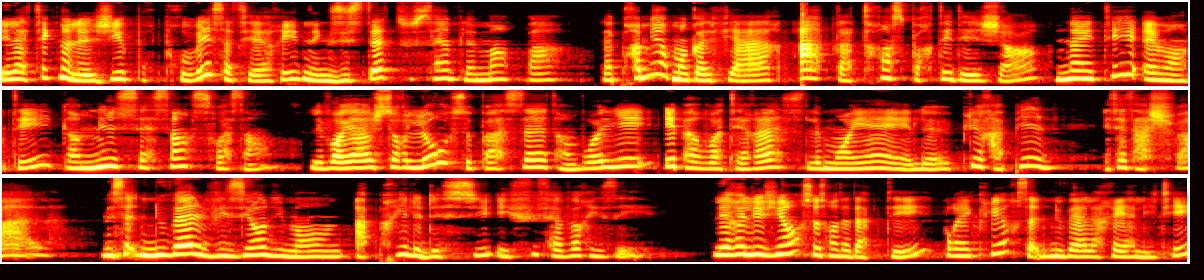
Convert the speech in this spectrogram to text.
et la technologie pour prouver sa théorie n'existait tout simplement pas. La première montgolfière apte à transporter des gens n'a été inventée qu'en 1760. Les voyages sur l'eau se passaient en voilier et par voie terrestre, le moyen le plus rapide était à cheval. Mais cette nouvelle vision du monde a pris le dessus et fut favorisée. Les religions se sont adaptées pour inclure cette nouvelle réalité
